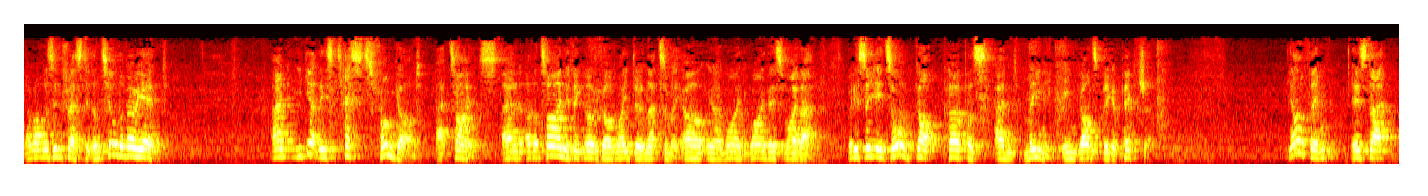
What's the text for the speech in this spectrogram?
No one was interested until the very end. And you get these tests from God at times. And at the time you think, oh God, why are you doing that to me? Oh, you know, why, why this, why that? But you see, it's all got purpose and meaning in God's bigger picture. The other thing is that,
